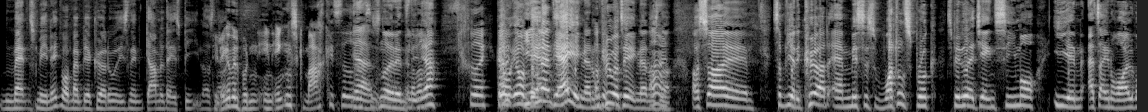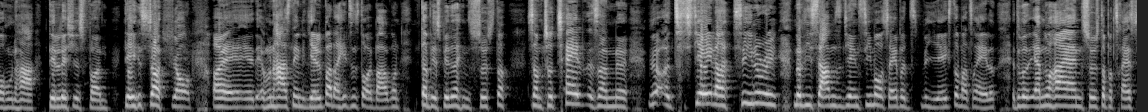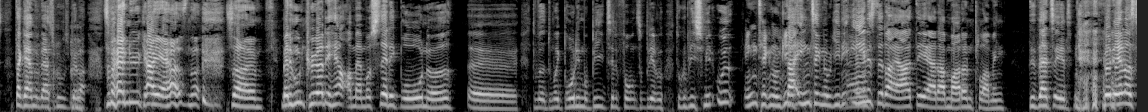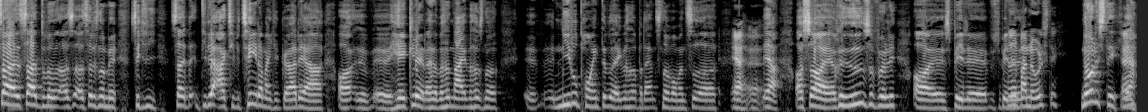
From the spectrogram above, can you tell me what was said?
mands minde, ikke? hvor man bliver kørt ud i sådan en gammeldags bil og Det sådan ligger vel på den, en engelsk mark et sted? Ja, sådan noget i den stil, ja. Det ved jeg ikke. Gør Jo, det? jo, I det, er, England? det er i England. Hun Okay. flyver til England og sådan noget. Og så, øh, så bliver det kørt af Mrs. Wattlesbrook, spillet af Jane Seymour, i en, altså en rolle, hvor hun har delicious fun. Det er så sjovt. Og øh, hun har sådan en hjælper, der hele tiden står i baggrund, der bliver spillet af hendes søster, som totalt sådan, øh, stjæler scenery, når de er sammen, så Jane Seymour sagde på, i ekstra materialet, at du ved, jamen nu har jeg en søster på 60, der gerne vil være skuespiller, som har en ny karriere og sådan noget. Så, øh, men hun kører det her, og man må slet ikke bruge noget. Øh, du ved, du må ikke bruge din mobiltelefon, så bliver du, du kan blive smidt ud. Ingen teknologi? Der er ingen teknologi. Det eneste, der er, det er, der er modern plumbing. Det, that's it. Men ellers så, så du ved, og så, og så er det sådan noget med, så, kan de, så de der aktiviteter, man kan gøre, det er at øh, øh, hækle, eller hvad hedder, nej, hvad hedder sådan noget, øh, needle point, det ved jeg ikke, hvad hedder på dansk, sådan noget, hvor man sidder, Ja, ja. ja, og så øh, ride selvfølgelig, og øh, spille, spille Det er bare nålestik. Nålestik, ja. Ja.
